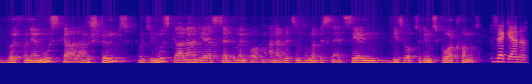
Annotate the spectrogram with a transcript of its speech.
wird von der Moose-Skala bestimmt. Und die Moose-Skala, die hast ja du entworfen, Hanna. Willst du uns noch mal ein bisschen erzählen, wie es überhaupt zu dem Score kommt? Sehr gerne.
